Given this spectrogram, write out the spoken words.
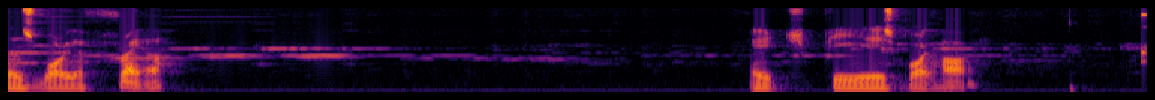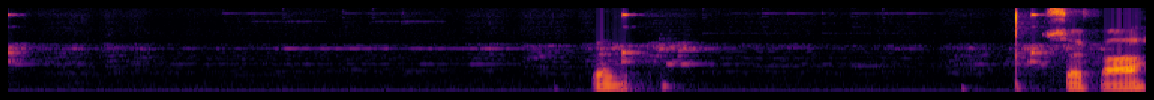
There's Warrior Freya. HP is quite high. Boom. So far,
